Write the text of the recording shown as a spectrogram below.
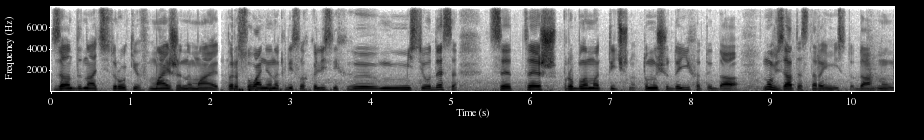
за 11 років майже немає. Пересування на кріслах колісних е, в місті Одеса це теж проблематично, тому що доїхати до ну, взяти старе місто. Да, ну,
